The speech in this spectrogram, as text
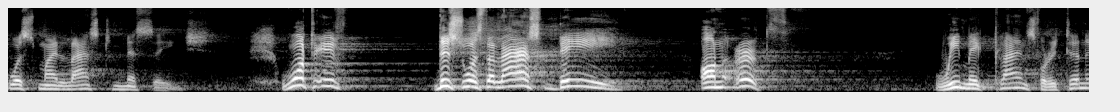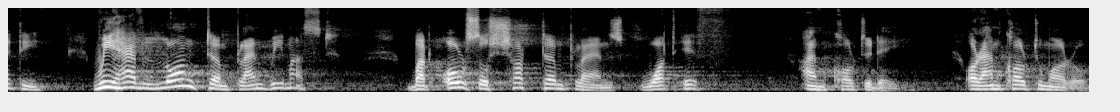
was my last message? What if this was the last day on earth? We make plans for eternity. We have long term plans, we must, but also short term plans. What if? I'm called today or I'm called tomorrow.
